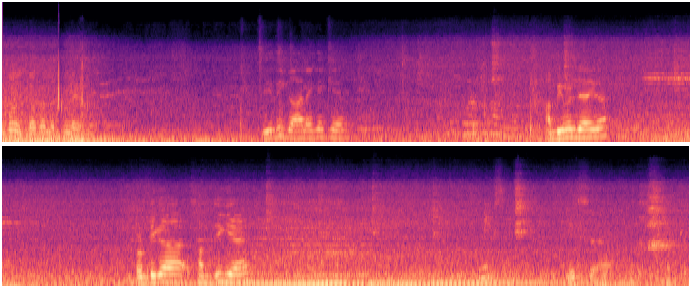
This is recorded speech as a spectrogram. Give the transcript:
ചോദിച്ചോ വന്നിട്ടുണ്ടായിരുന്നു दीदी गाने के क्या है अभी मिल जाएगा रोटी का सब्जी क्या है मिक्स है मिक्स है ओके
